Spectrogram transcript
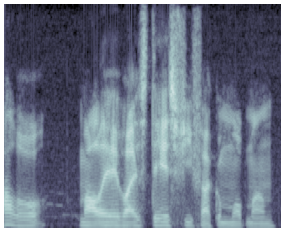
Hallo. Maar allee, wat is deze FIFA? Kom op man.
